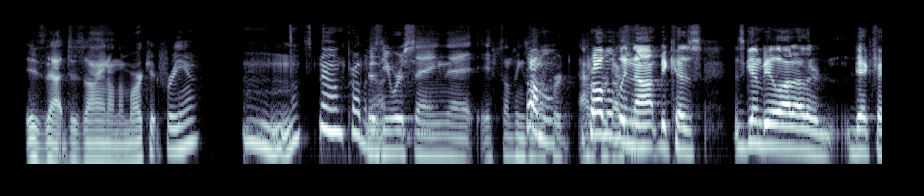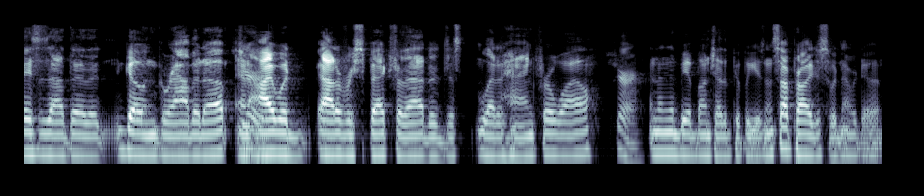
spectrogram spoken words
is that design on the market for you? mm, that's- no, probably Because you were saying that if something's out of Probably, out of probably not because there's going to be a lot of other dick faces out there that go and grab it up, and I would, out of respect for that, to just let it hang for a while, Sure. and then there'd be a bunch of other people using. it. So I probably just would never do it.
